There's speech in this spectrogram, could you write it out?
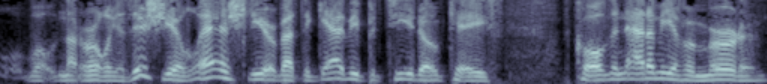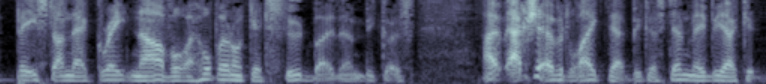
well, not earlier this year, last year, about the Gabby Petito case called Anatomy of a Murder, based on that great novel. I hope I don't get sued by them because I actually I would like that because then maybe I could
